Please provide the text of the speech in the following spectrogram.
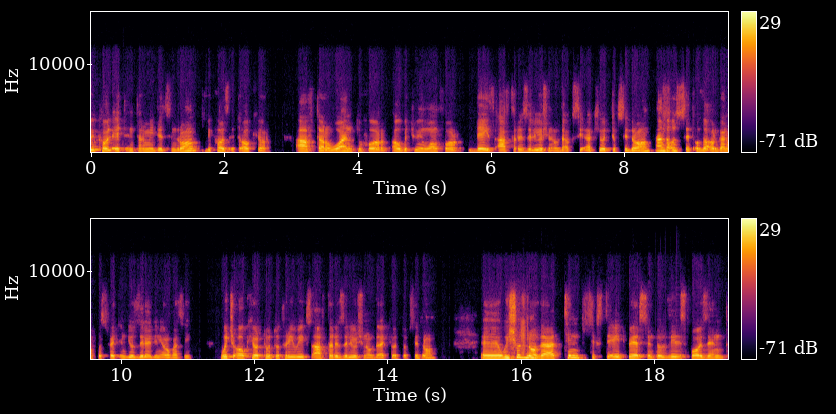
we call it intermediate syndrome because it occurs after one to four or between one four days after resolution of the acute toxidrome and the onset of the organophosphate induced delayed neuropathy, which occur two to three weeks after resolution of the acute toxidrome. Uh, we should know that 10 to 68% of these poisoned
